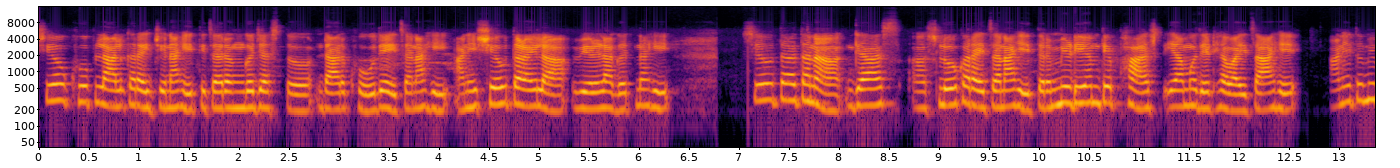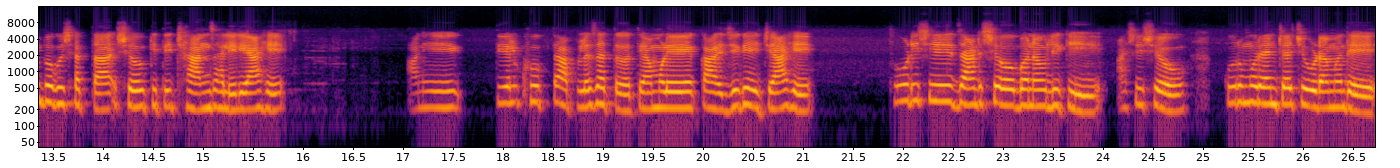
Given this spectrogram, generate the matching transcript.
शेव खूप लाल करायची नाही तिचा रंग जास्त डार्क होऊ द्यायचा नाही आणि शेव तळायला वेळ लागत नाही. शेव तळताना गॅस स्लो करायचा नाही तर मीडियम ते फास्ट यामध्ये ठेवायचा आहे. आणि तुम्ही बघू शकता शेव किती छान झालेली आहे. आणि तेल खूप तापलं जातं त्यामुळे काळजी घ्यायची आहे. थोडीशी जाड शेव बनवली की अशी शेव कुरमुऱ्यांच्या चिवड्यामध्ये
